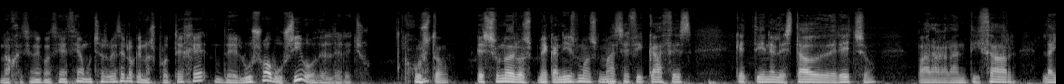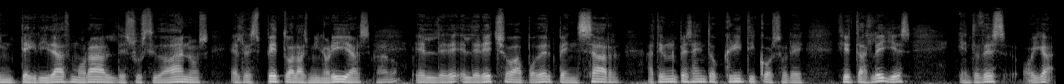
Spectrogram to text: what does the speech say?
La objeción de conciencia muchas veces lo que nos protege del uso abusivo del derecho justo. Es uno de los mecanismos más eficaces que tiene el Estado de Derecho para garantizar la integridad moral de sus ciudadanos, el respeto a las minorías, el, derecho a poder pensar, a tener un pensamiento crítico sobre ciertas leyes. Y entonces, oiga,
